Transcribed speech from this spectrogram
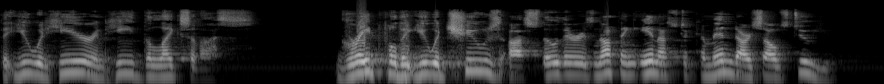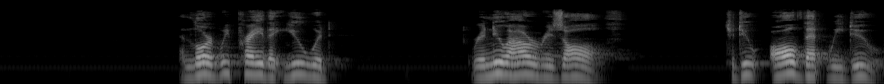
that you would hear and heed the likes of us. Grateful that you would choose us, though there is nothing in us to commend ourselves to you. And Lord, we pray that you would renew our resolve to do all that we do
